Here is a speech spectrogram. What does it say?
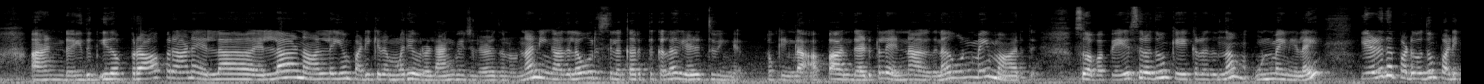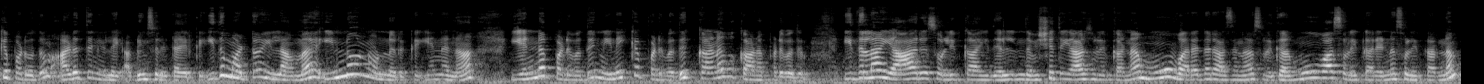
அண்ட் இது இதை ப்ராப்பரான எல்லா எல்லா நாள்லையும் படிக்கிற மாதிரி ஒரு லாங்குவேஜில் எழுதணும்னா நீங்கள் அதில் ஒரு சில கருத்துக்களை எழுத்துவீங்க. ஓகேங்களா? அப்போ அந்த இடத்துல என்ன ஆகுதுன்னா உண்மை மாறுது. ஸோ அப்போ பேசுகிறதும் கேட்குறதும் தான் உண்மை நிலை. எழுதப்படுவதும் படிக்கப்படுவதும் அடுத்த நிலை அப்படின்னு சொல்லிட்டா இருக்கு இது மட்டும் இல்லாமல் இன்னொன்று ஒன்று இருக்குது என்னன்னா எண்ணப்படுவது நினைக்கப்படுவது கனவு காணப்படுவது. இதெல்லாம் யார் சொல்லியிருக்கா இது இந்த விஷயத்தை யார் சொல்லியிருக்காருன்னா மூ. வரதராஜனார் சொல்லியிருக்காரு மூவா சொல்லியிருக்காரு என்ன சொல்லியிருக்காருன்னா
